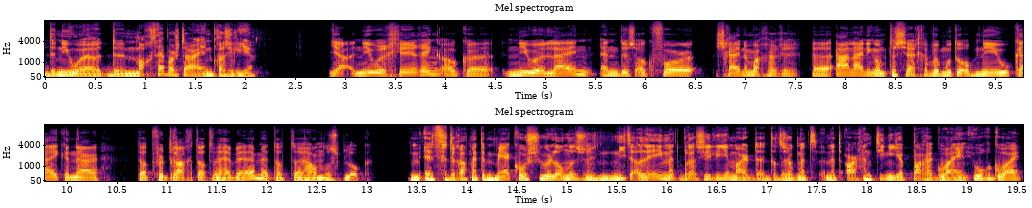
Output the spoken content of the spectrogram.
de nieuwe de machthebbers daar in Brazilië. Ja, een nieuwe regering, ook een nieuwe lijn. En dus ook voor Schrijnemacher eh aanleiding om te zeggen... we moeten opnieuw kijken naar dat verdrag dat we hebben hè, met dat eh, handelsblok. Het verdrag met de Mercosur-landen, dus niet alleen met Brazilië, maar dat is ook met, met Argentinië, Paraguay en Uruguay.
